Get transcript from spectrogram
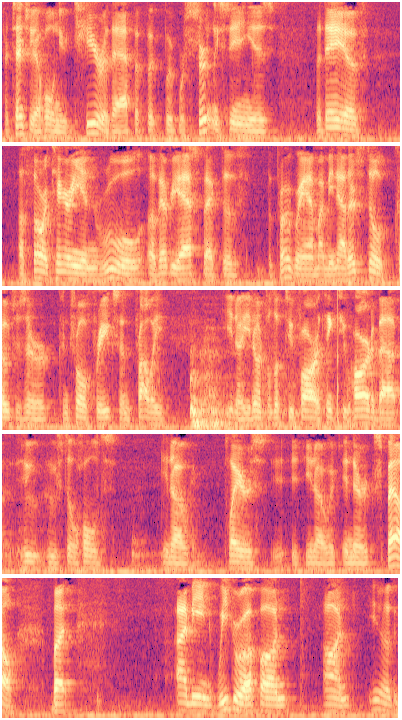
potentially a whole new tier of that. But but what we're certainly seeing is the day of authoritarian rule of every aspect of the program. I mean, now there's still coaches that are control freaks and probably, you know, you don't have to look too far or think too hard about who who still holds, you know, players, you know, in their spell. But I mean, we grew up on on you know the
